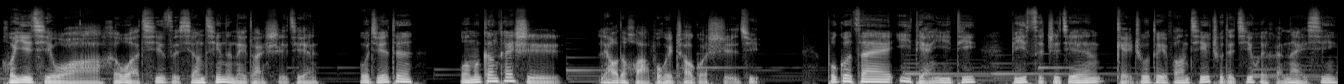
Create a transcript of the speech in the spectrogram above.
回忆起我和我妻子相亲的那段时间，我觉得我们刚开始聊的话不会超过十句。不过，在一点一滴彼此之间给出对方接触的机会和耐心，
